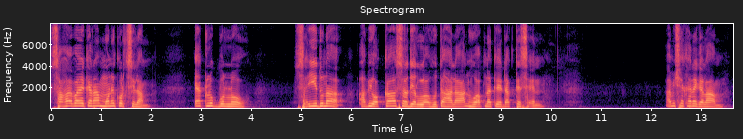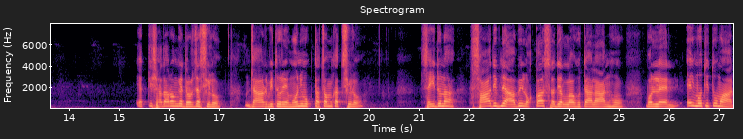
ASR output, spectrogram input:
সাহাবায়ে কেরাম মনে করছিলাম। এক লোক বলল সঈদুনা আবি অক্কাস রাদি আল্লাহ তালা আনহু আপনাকে ডাকতেছেন। আমি সেখানে গেলাম। একটি সাদা রঙের দরজা ছিল, যার ভিতরে মণিমুক্তা চমকাচ্ছিল। সেইদুনা সাদ ইবনে আবিল ওকাস রাদি আল্লাহ তালা আনহু বললেন, এই মতি তোমার,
